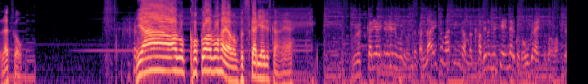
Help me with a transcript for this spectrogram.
Let's go. いやー、もうここはもはやもうぶつかり合いですからね。ぶつかり合いというよりもなんかライトマシンガンの壁の抜き合いになること多くないですかこのマップ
